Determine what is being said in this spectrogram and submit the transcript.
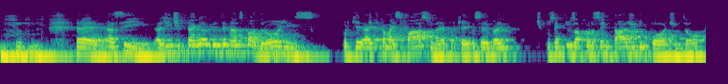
é, assim, a gente pega determinados padrões, porque aí fica mais fácil, né? Porque aí você vai, tipo, sempre usar porcentagem do pote, então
